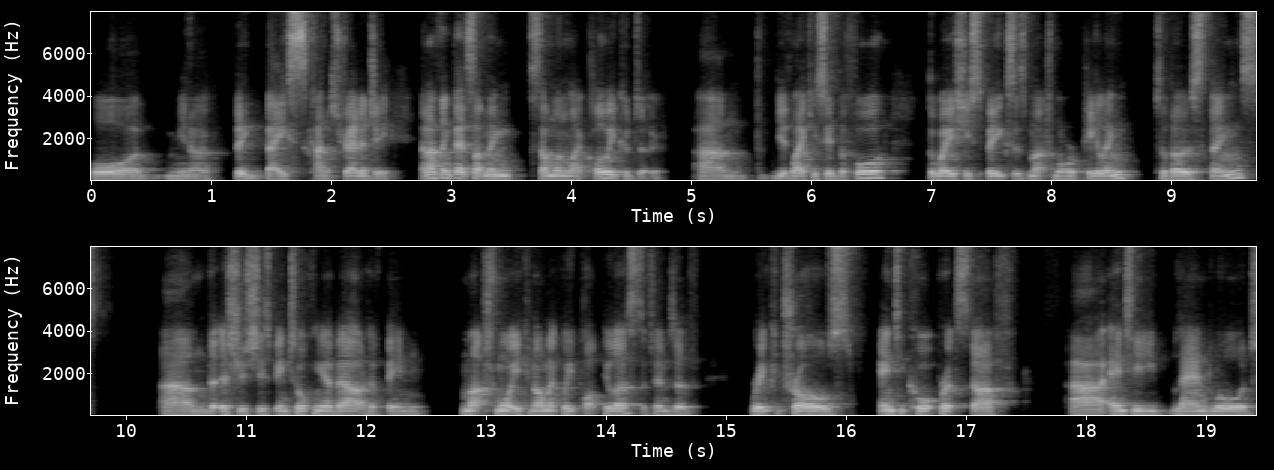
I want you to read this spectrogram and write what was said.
or you know big base kind of strategy and i think that's something someone like chloe could do um, like you said before the way she speaks is much more appealing to those things. Um, the issues she's been talking about have been much more economically populist in terms of rent controls, anti corporate stuff, uh, anti landlord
